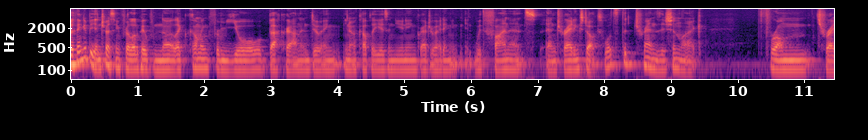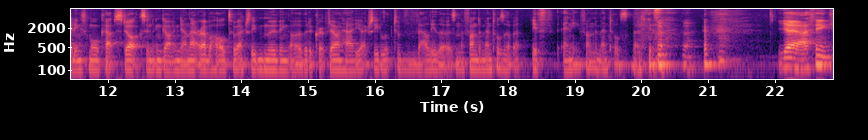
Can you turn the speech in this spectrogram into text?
but I think it'd be interesting for a lot of people to know, like coming from your background and doing you know a couple of years in uni and graduating in, with finance and trading stocks. What's the transition like? from trading small cap stocks and, and going down that rabbit hole to actually moving over to crypto and how you actually look to value those and the fundamentals of it, if any fundamentals that is. yeah, I think.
